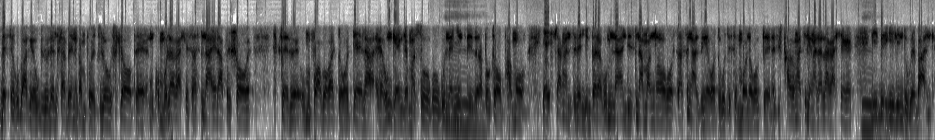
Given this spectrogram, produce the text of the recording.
Bese kuba ke ukudlula emhlabeni kamfowethu lo usihlophe ngikhumbula kahle sasinaye lapha eshowe sicelwe umfowabo kadokotela eh, ungenge masuku kunenye insizwe lapho kuthiwa uphamo yayisihlanganisile nje impela kumnandi sinamancoko sasingazi ke kodwa ukuthi simbone kokugcina. Siqhawe ngathi lengalala kahle ke libekile induku ebandla.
